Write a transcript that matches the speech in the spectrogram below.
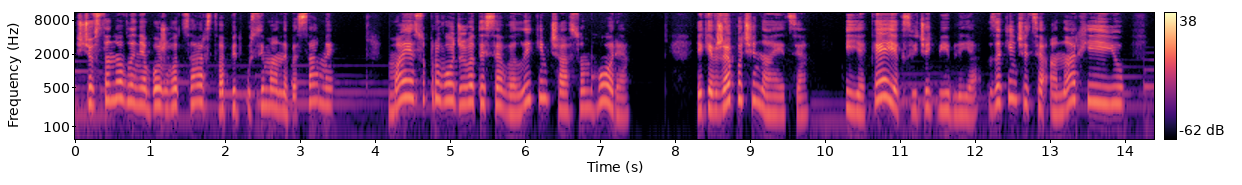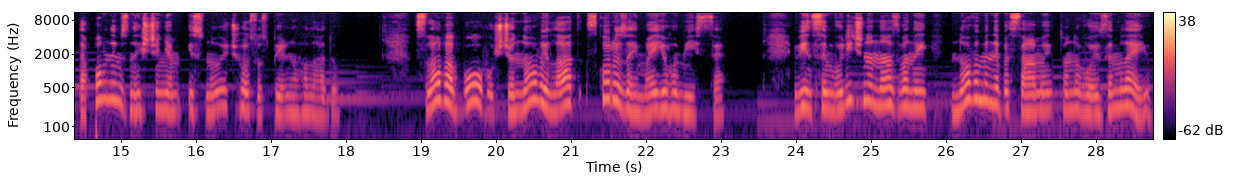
що встановлення Божого царства під усіма небесами має супроводжуватися великим часом горя, яке вже починається, і яке, як свідчить Біблія, закінчиться анархією та повним знищенням існуючого суспільного ладу. Слава Богу, що новий лад скоро займе його місце. Він символічно названий новими небесами та новою землею,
